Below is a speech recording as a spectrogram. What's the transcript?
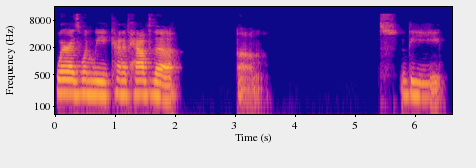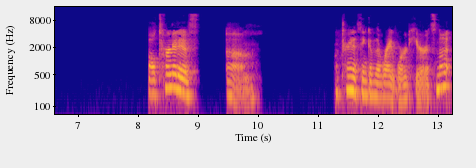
Whereas when we kind of have the um, the alternative um, I'm trying to think of the right word here. It's not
